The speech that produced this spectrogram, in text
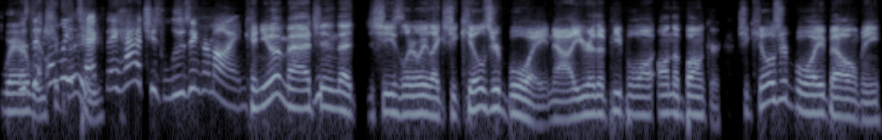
where It's we the should only be. tech they had. She's losing her mind. Can you imagine that she's literally like she kills your boy? Now you're the people on the bunker. She kills her boy Bellamy,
